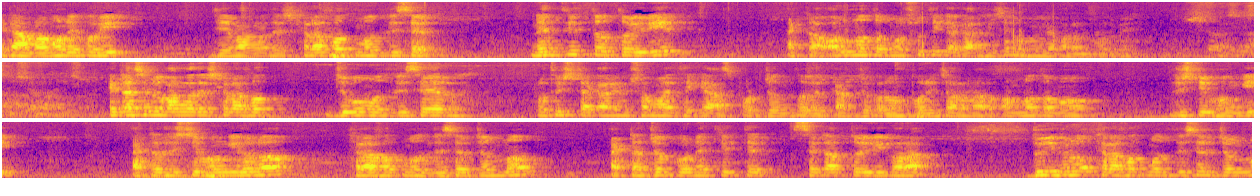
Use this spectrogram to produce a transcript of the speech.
এটা আমরা মনে করি যে বাংলাদেশ খেলাফত মজলিসের নেতৃত্ব তৈরির একটা অন্যতম সূতিকাগার হিসেবে ভূমিকা পালন করবে। এটা ছিল বাংলাদেশ খেলাফত যুব মজলিসের প্রতিষ্ঠাকালীন সময় থেকে আজ পর্যন্ত এর কার্যক্রম পরিচালনার অন্যতম দৃষ্টিভঙ্গি। একটা দৃষ্টিভঙ্গি হলো খেলাফত মজলিসের জন্য একটা যোগ্য নেতৃত্বের সেট তৈরি করা। দুই হলো খেলাফত মজলিসের জন্য,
